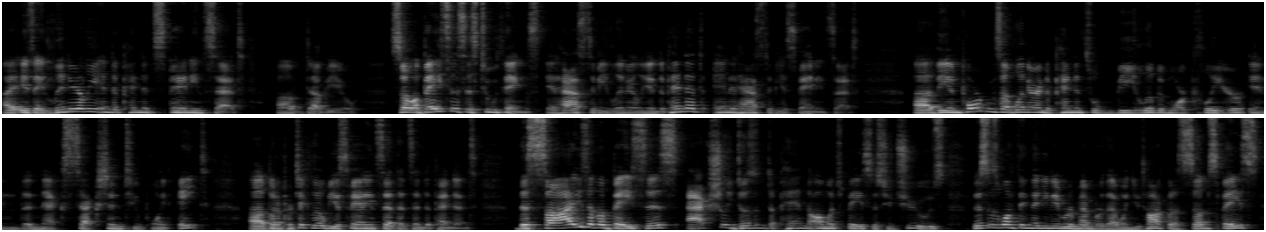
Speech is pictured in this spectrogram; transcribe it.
uh, is a linearly independent spanning set of W. So a basis is two things. It has to be linearly independent and it has to be a spanning set. Uh, the importance of linear independence will be a little bit more clear in the next section, 2.8, uh, but in particular it will be a spanning set that's independent. The size of a basis actually doesn't depend on which basis you choose. This is one thing that you need to remember that when you talk about a subspace,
